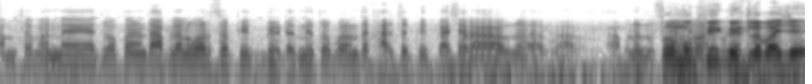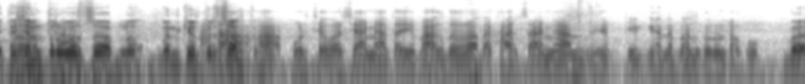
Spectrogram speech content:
आमचं म्हणणं आहे जोपर्यंत आपल्याला वरचं पीक भेटत नाही तोपर्यंत खालचं पीक कशाला आपलं प्रमुख पीक भेटलं पाहिजे त्याच्यानंतर. वरचं आपलं बंद केलं तर चालतं. हा पुढच्या वर्षी आम्ही आता हे बाग धरू आता खालचं आम्ही आम- हे पीक घेणं बंद करून टाकू. बर.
